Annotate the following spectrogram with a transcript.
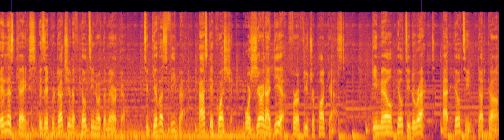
In This Case is a production of Hilti North America. To give us feedback, ask a question, or share an idea for a future podcast, email hiltidirect at hilti.com.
